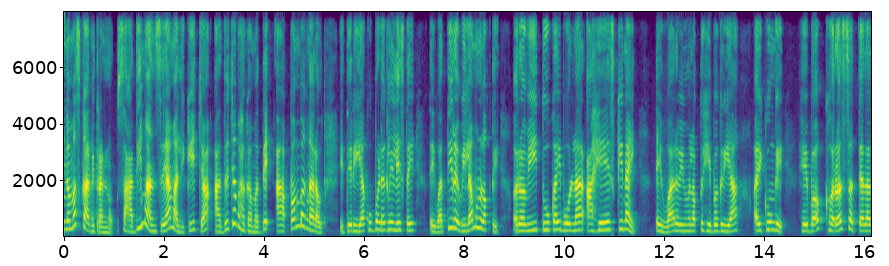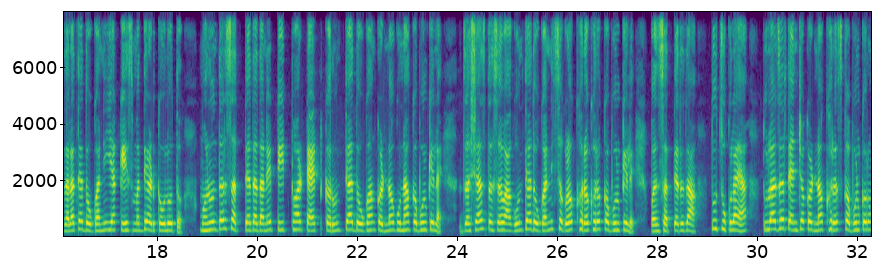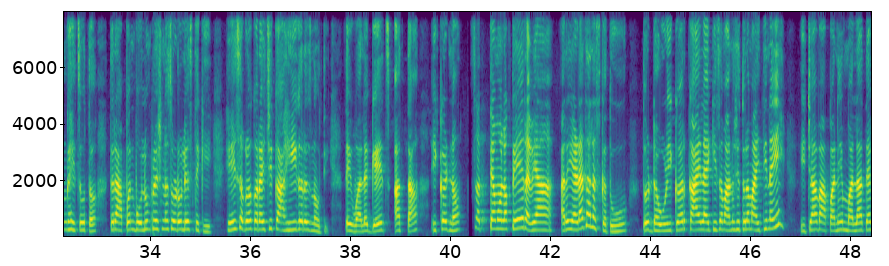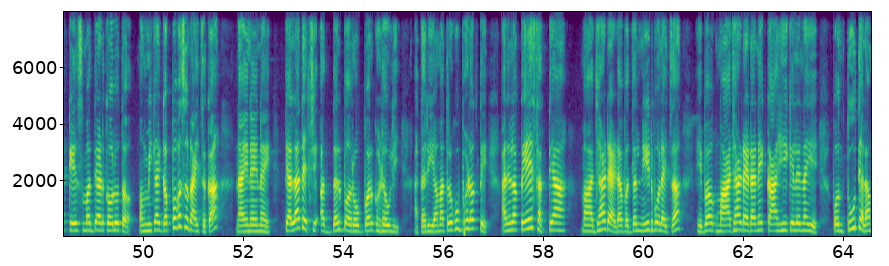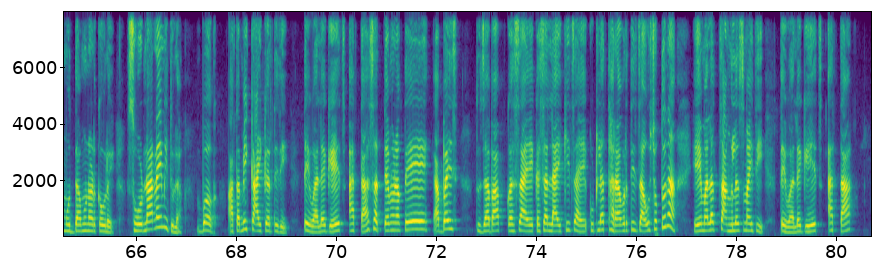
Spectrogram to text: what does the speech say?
नमस्कार मित्रांनो. साधी माणसं या मालिकेच्या आजच्या भागामध्ये आपण बघणार आहोत. इथे रिया खूप भडकलेली असते. तेव्हा ती रवीला म्हणू लागते रवी तू काही बोलणार आहेस की नाही? तेव्हा रवी म्हणू लागतो हे बघ रिया ऐकून घे. हे बघ खरंच सत्यादादाला त्या दोघांनी या केसमध्ये अडकवलं होतं. म्हणून तर सत्यादादाने टीट फॉर टॅट करून त्या दोघांकडनं गुन्हा कबूल केला आहे जशाच तसं वागून त्या दोघांनी सगळं खरं खरं कबूल केलं आहे पण सत्यादादा तू चुकला या. तुला जर त्यांच्याकडनं खरंच कबूल करून घ्यायचं होतं तर आपण बोलून प्रश्न सोडवले असते की हे सगळं करायची काहीही गरज नव्हती. तेव्हा लगेच आत्ता इकडनं सत्या लागते रव्या अरे येडा झालास का तू? तो ढवळीकर काय लायकीचा माणूस आहे तुला माहिती नाही? हिच्या बापाने मला त्या केसमध्ये अडकवलं होतं. मग मी काय गप्प बसून राहायचं का? नाही नाही नाही. त्याला त्याची अद्दल बरोबर घडवली. आता रिया मात्र खूप भडकते आणि लागते सत्या माझ्या डॅडाबद्दल नीट बोलायचं? हे बघ माझ्या डॅडाने काही केले नाही आहे पण तू त्याला मुद्दामून आहे सोडणार नाही मी तुला. बघ आता मी काय करते ते. तेव्हा लगेच आत्ता सत्य म्हणू लागते अभ्यास तुझा बाप कसा आहे कशा लायकीचा आहे कुठल्या थरावरती जाऊ शकतो ना? हे मला चांगलंच माहिती. तेव्हा लगेच आत्ता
